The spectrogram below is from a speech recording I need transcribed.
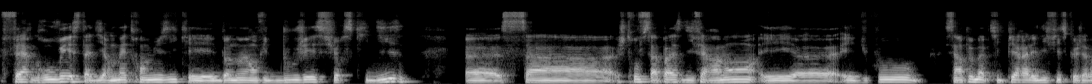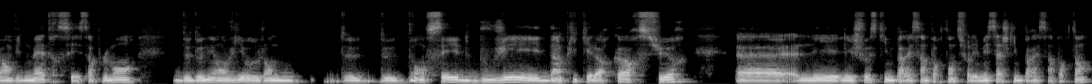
faire groover, c'est-à-dire mettre en musique et donner envie de bouger sur ce qu'ils disent, euh, ça, je trouve ça passe différemment et, euh, et du coup, c'est un peu ma petite pierre à l'édifice que j'avais envie de mettre, c'est simplement de donner envie aux gens de, de, de danser, de bouger et d'impliquer leur corps sur euh, les, les, choses qui me paraissent importantes, sur les messages qui me paraissent importants.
